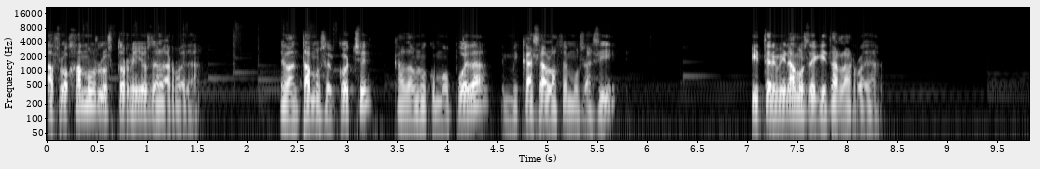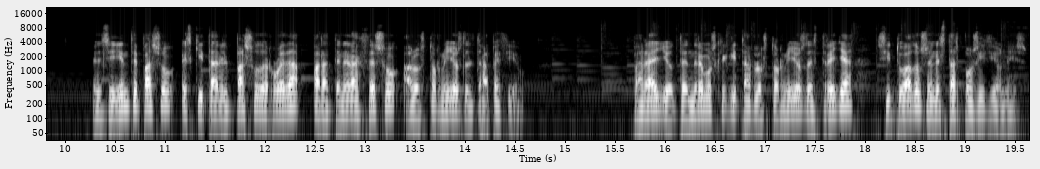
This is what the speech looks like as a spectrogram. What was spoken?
aflojamos los tornillos de la rueda. Levantamos el coche, cada uno como pueda, en mi casa lo hacemos así, y terminamos de quitar la rueda. El siguiente paso es quitar el paso de rueda para tener acceso a los tornillos del trapecio. Para ello tendremos que quitar los tornillos de estrella situados en estas posiciones.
